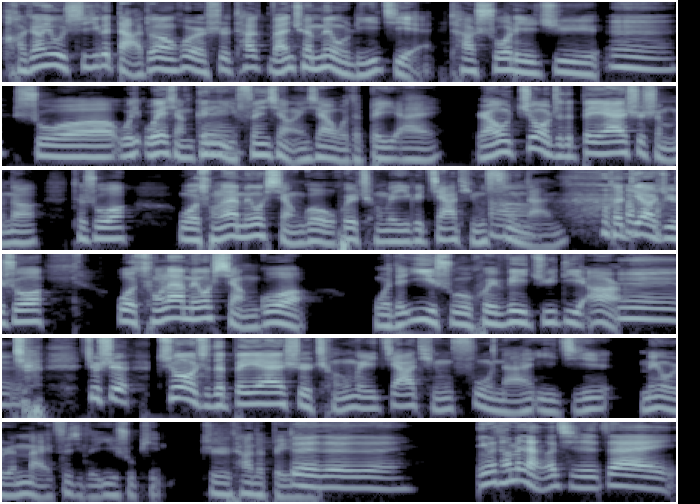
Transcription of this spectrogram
好像又是一个打断，或者是他完全没有理解。他说了一句，嗯，说我我也想跟你分享一下我的悲哀。然后 George 的悲哀是什么呢？他说我从来没有想过我会成为一个家庭妇哦男。他第二句说，我从来没有想过我的艺术会位居第二。嗯，这就是 George 的悲哀是成为家庭妇男，以及没有人买自己的艺术品，这是他的悲哀。对对对，因为他们两个其实在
